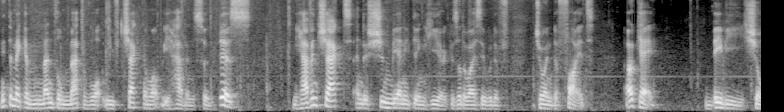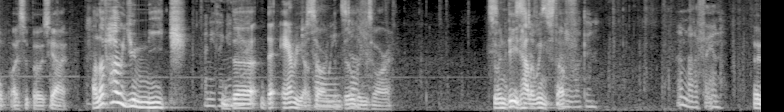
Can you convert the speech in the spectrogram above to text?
Need to make a mental map of what we've checked and what we haven't. So this we haven't checked, and there shouldn't be anything here because otherwise they would have joined the fight. Okay, baby shop, I suppose. Yeah. I love how unique Anything the the areas Just are, the Halloween stuff. buildings are. So Some indeed, Halloween stuff. I'm not a fan. Uh,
